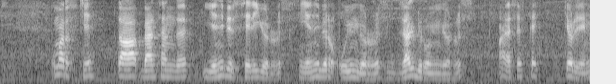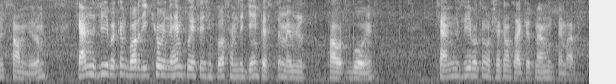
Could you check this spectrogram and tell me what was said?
Umarız ki daha Benten'de yeni bir seri görürüz. Yeni bir oyun görürüz. Güzel bir oyun görürüz. Maalesef pek göreceğimizi sanmıyorum. Kendinize iyi bakın. Bu arada iki oyunda hem PlayStation Plus hem de Game Pass'te mevcut Power bu oyun. Kendinize iyi bakın. Hoşçakalın. Takip etmeyi unutmayın. Bye bye.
